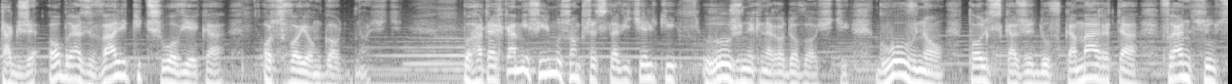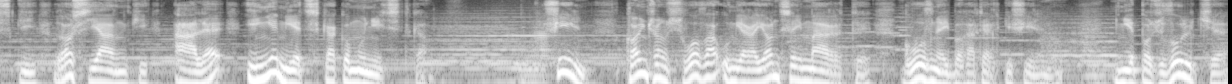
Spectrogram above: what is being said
także obraz walki człowieka o swoją godność. Bohaterkami filmu są przedstawicielki różnych narodowości. Główną polska Żydówka Marta, francuski, Rosjanki, ale i niemiecka komunistka. Film kończą słowa umierającej Marty, głównej bohaterki filmu. Nie pozwólcie,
